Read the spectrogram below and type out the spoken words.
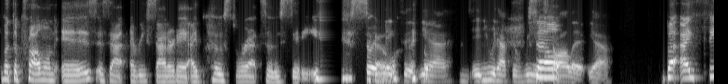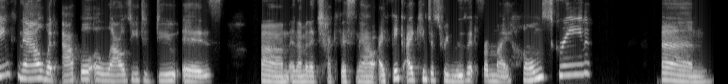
but the problem is is that every saturday i post we're at soda city. So, so it makes it yeah you would have to reinstall so, it yeah. But i think now what apple allows you to do is um, and i'm going to check this now i think i can just remove it from my home screen um,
